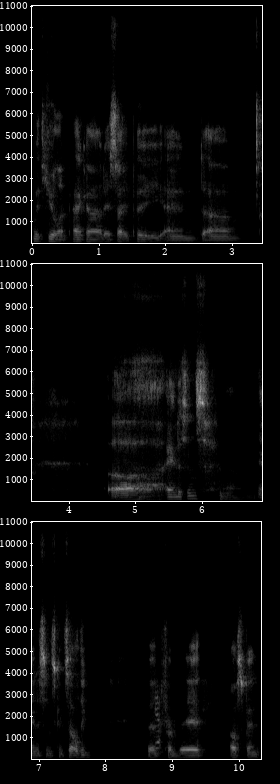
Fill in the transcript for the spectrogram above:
with Hewlett Packard, SAP, and um, uh, Andersen's, um, Andersen's Consulting. But Yep. from there, I've spent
